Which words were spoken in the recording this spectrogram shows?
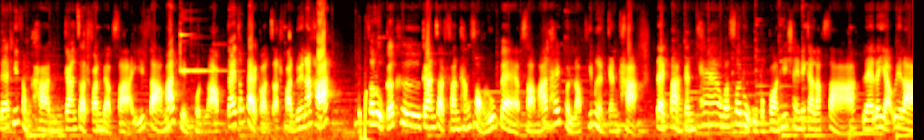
และที่สำคัญการจัดฟันแบบใสสามารถเห็นผลลัพธ์ได้ตั้งแต่ก่อนจัดฟันด้วยนะคะ สรุปก็คือการจัดฟันทั้ง 2 รูปแบบสามารถให้ผลลัพธ์ที่เหมือนกันค่ะ แตกต่างกันแค่วัสดุอุปกรณ์ที่ใช้ในการรักษาและระยะเวลา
